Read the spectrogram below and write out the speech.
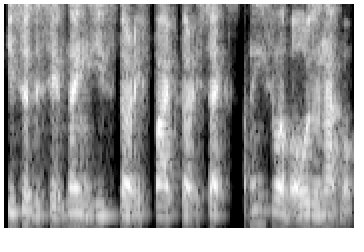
he said the same thing. He's 35, 36. I think he's a little bit older than that, but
